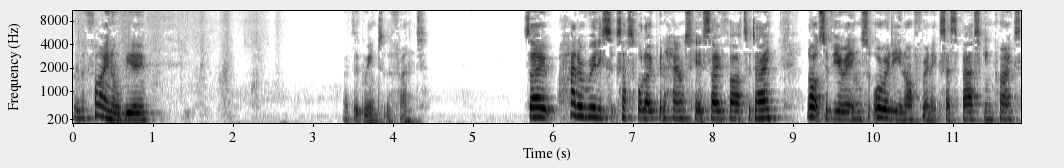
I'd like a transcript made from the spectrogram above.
with a final view of the green to the front. So had a really successful open house here so far today. Lots of viewings, already in offer in excess of asking price.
